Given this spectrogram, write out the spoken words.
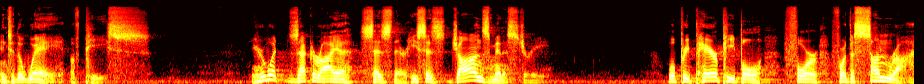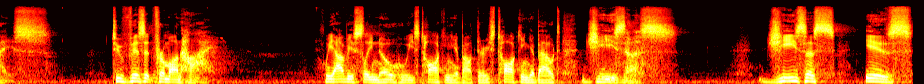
into the way of peace. You hear what Zechariah says there? He says, John's ministry will prepare people for, for the sunrise to visit from on high. We obviously know who he's talking about there. He's talking about Jesus Jesus is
